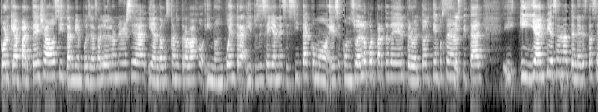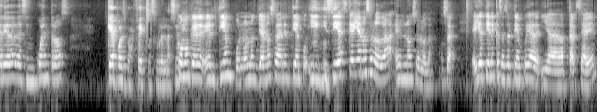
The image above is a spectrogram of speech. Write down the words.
Porque aparte de Shaoxi también pues ya salió de la universidad y anda buscando trabajo y no encuentra y entonces ella necesita como ese consuelo por parte de él, pero él todo el tiempo está en el Sí. hospital y, y ya empiezan a tener esta serie de desencuentros que pues afecta su relación. Como que el tiempo, ¿no? no ya no se dan el tiempo. Y, y si es que ella no se lo da, él no se lo da. O sea, ella tiene que hacerse el tiempo y, a- y adaptarse a él.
